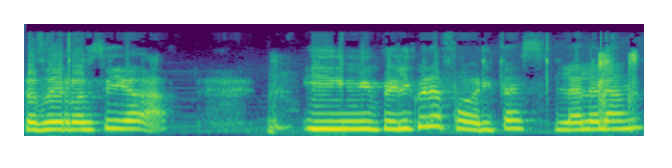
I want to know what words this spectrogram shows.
yo soy Rocío. Y mi película favorita es La La Land.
